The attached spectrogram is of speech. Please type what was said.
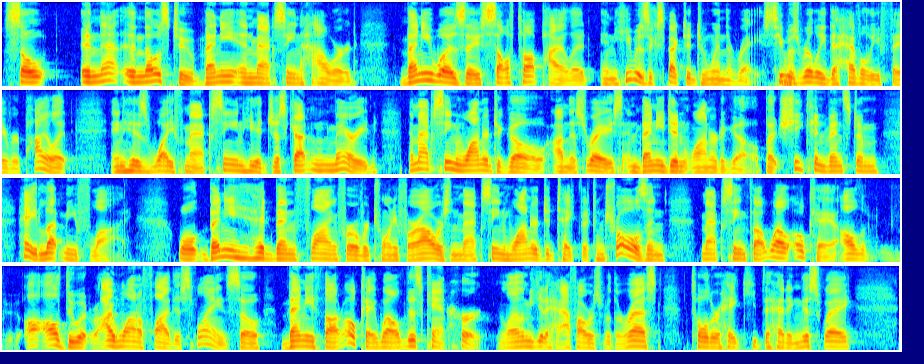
So in that in those two, Benny and Maxine Howard, Benny was a self-taught pilot and he was expected to win the race. He was mm-hmm. really the heavily favored pilot and his wife Maxine, he had just gotten married. Now Maxine wanted to go on this race and Benny didn't want her to go, but she convinced him, "Hey, let me fly." Well, Benny had been flying for over 24 hours, and Maxine wanted to take the controls. And Maxine thought, well, okay, I'll, I'll, I'll do it. I want to fly this plane. So Benny thought, okay, well, this can't hurt. Let me get a half hour's worth of rest. Told her, hey, keep the heading this way.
